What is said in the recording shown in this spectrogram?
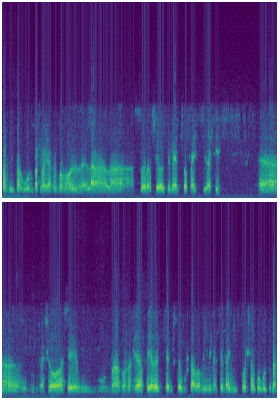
per dir d'algun, per no molt, la, la celebració del primer torneig divertit. Eh, això va ser un, una cosa que ja feia temps que buscàvem i mira, aquest any pues, s'ha pogut donar.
